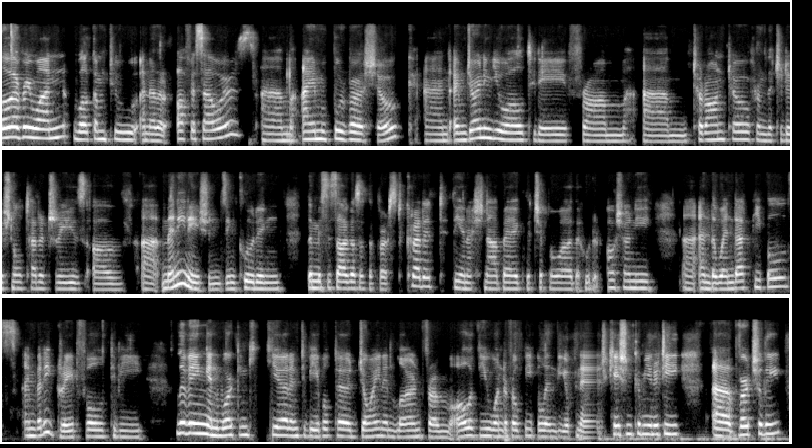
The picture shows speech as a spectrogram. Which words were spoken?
Hello, everyone. Welcome to another office hours. Um, I'm Purva Ashok, and I'm joining you all today from um, Toronto, from the traditional territories of uh, many nations, including the Mississaugas of the First Credit, the Anishinaabeg, the Chippewa, the Haudenosaunee, uh, and the Wendat peoples. I'm very grateful to be living and working here and to be able to join and learn from all of you wonderful people in the open education community uh, virtually.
